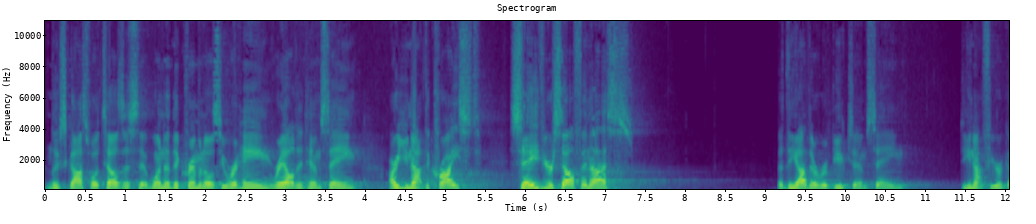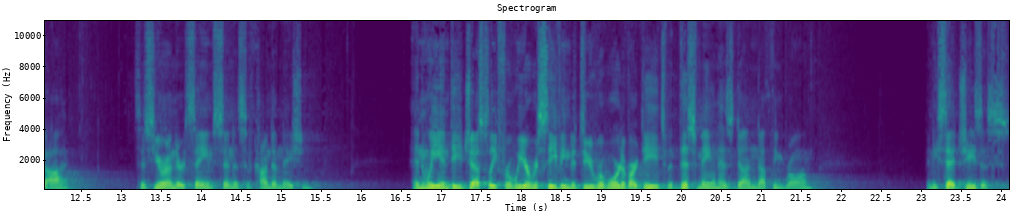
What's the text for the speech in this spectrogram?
In Luke's gospel, tells us that one of the criminals who were hanged railed at him, saying, Are you not the Christ? Save yourself and us. But the other rebuked him, saying, Do you not fear God, since you are under the same sentence of condemnation? And we indeed justly, for we are receiving the due reward of our deeds, but this man has done nothing wrong. And he said, Jesus,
